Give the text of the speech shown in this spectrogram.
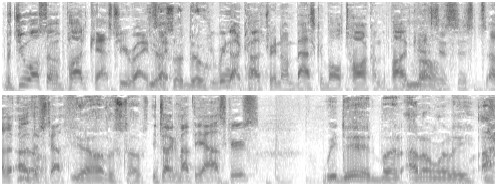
But you also have a podcast too, right? Yes, I do. We're not concentrating on basketball talk on the podcast. No. It's just other, other No. stuff. Yeah, other stuff. You talking about the Oscars? We did, but I don't really, I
